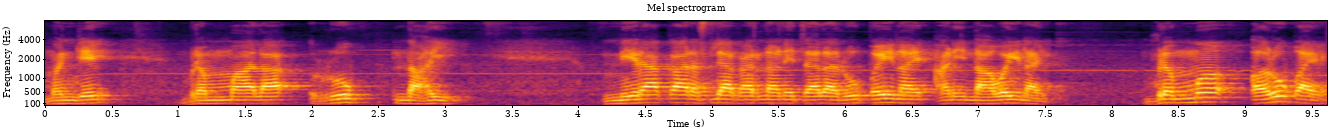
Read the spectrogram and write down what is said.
म्हणजे ब्रह्माला रूप नाही. निराकार असल्या कारणाने त्याला रूपही नाही आणि नावही नाही. ब्रह्म अरूप आहे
